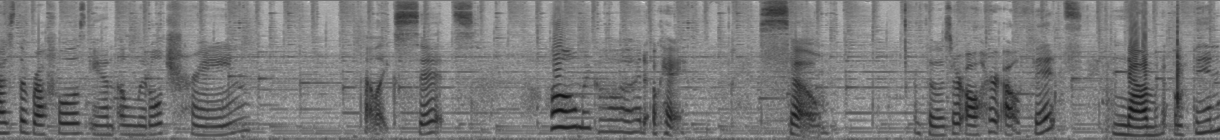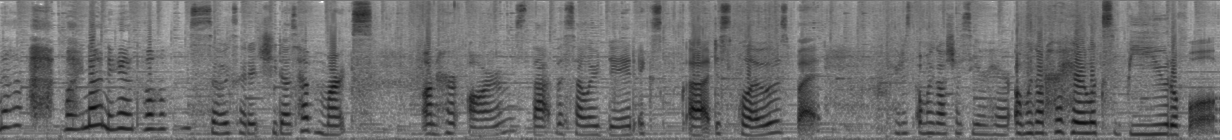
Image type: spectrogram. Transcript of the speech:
Has the ruffles and a little train that like sits. Oh my god. Okay. So, those are all her outfits. Now I'm to open my Nanea doll. I'm so excited. She does have marks on her arms that the seller did uh, disclose, but it is. Oh my gosh, I see her hair. Oh my god, her hair looks beautiful.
